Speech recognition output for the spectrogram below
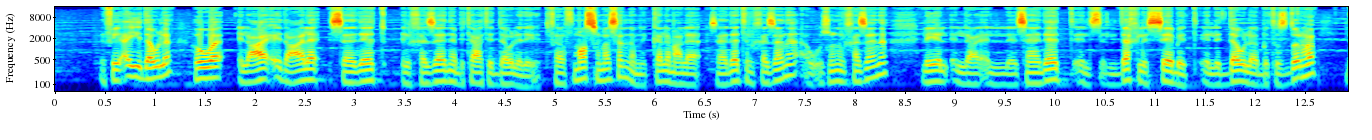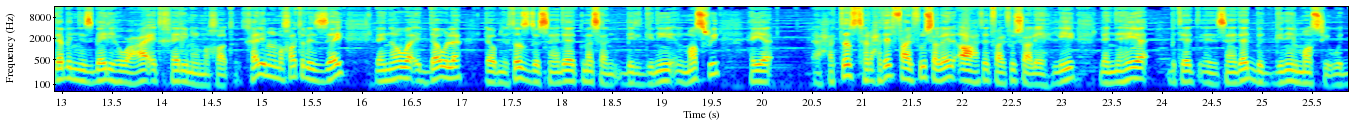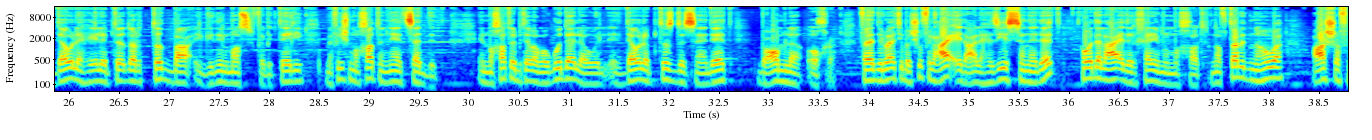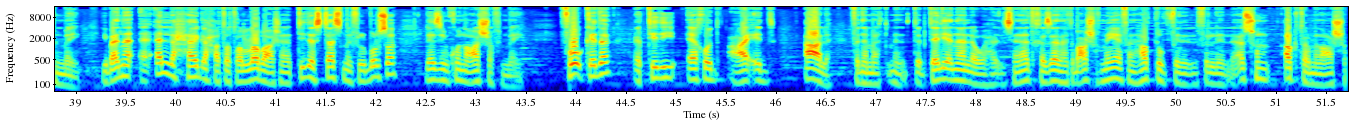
في أي دولة هو العائد على سندات الخزانة بتاعة الدولة ديت. ففي مصر مثلا لما نتكلم على سندات الخزانة أو أذون الخزانة اللي هي ال- ال- السندات الدخل الثابت اللي الدولة بتصدرها ده بالنسبة لي هو عائد خالي من المخاطر. خالي من المخاطر إزاي؟ لأن هو الدولة لو بتصدر سندات مثلا بالجنيه المصري هي هتصدر هتدفع الفلوس عليها؟ آه هتدفع الفلوس عليها. ليه؟ لأن هي بت... سندات بالجنيه المصري والدولة هي اللي بتقدر تطبع الجنيه المصري فبالتالي مفيش مخاطر إن هي تسدد. المخاطر بتبقى موجودة لو الدولة بتصدر سندات بعملة أخرى. فانا دلوقتي بشوف العائد على هذه السندات هو ده العائد الخالي من المخاطر. نفترض إن هو 10% يبقى أنا أقل حاجة هتطلبها عشان أبتدي أستثمر في البورصة لازم يكون 10% فوق كده أبتدي آخد عائد أعلى. فأنا بالتالي أنا لو سندات خزانة هتبقى 10% فأنا هطلب في, في الأسهم أكتر من 10%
